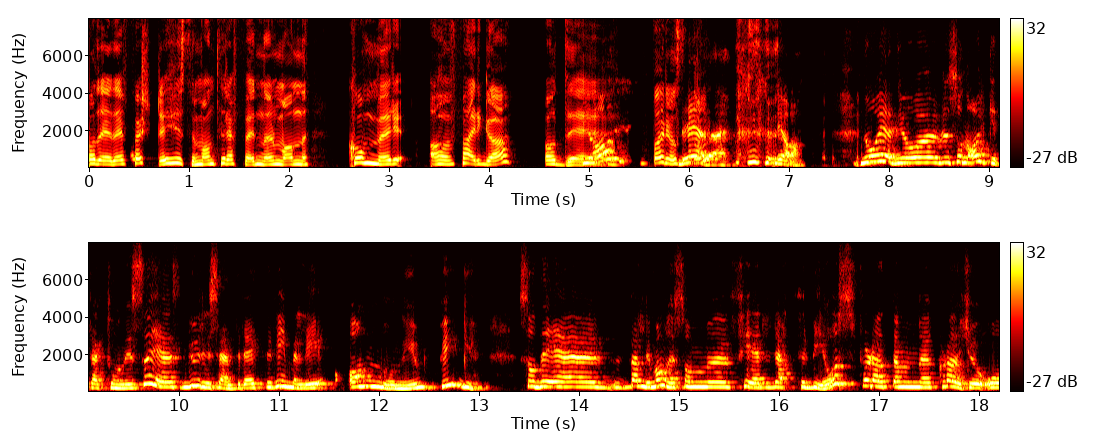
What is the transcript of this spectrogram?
Og det er det første huset man treffer når man kommer av ferga og det ja, bare å stå. Det er det. Ja. Nå er det jo sånn Arkitektonisk så er Gurisenteret et rimelig anonymt bygg. Så det er veldig mange som fer rett forbi oss, for de klarer ikke å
